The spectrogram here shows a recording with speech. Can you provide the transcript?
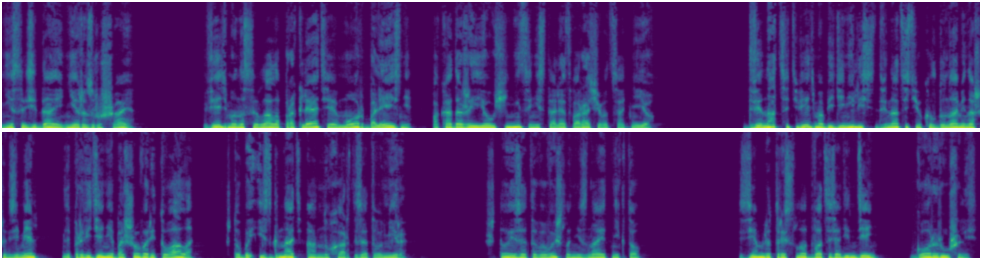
не созидая, не разрушая. Ведьма насылала проклятия, мор, болезни, пока даже ее ученицы не стали отворачиваться от нее. Двенадцать ведьм объединились с двенадцатью колдунами наших земель для проведения большого ритуала, чтобы изгнать Анну Харт из этого мира. Что из этого вышло, не знает никто. Землю трясло двадцать один день, горы рушились,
